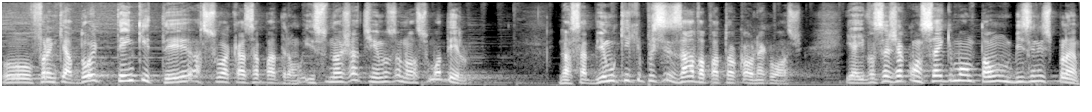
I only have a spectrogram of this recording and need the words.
o franqueador tem que ter a sua casa padrão. Isso nós já tínhamos o nosso modelo. Nós sabíamos o que, que precisava para tocar o negócio. E aí você já consegue montar um business plan.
